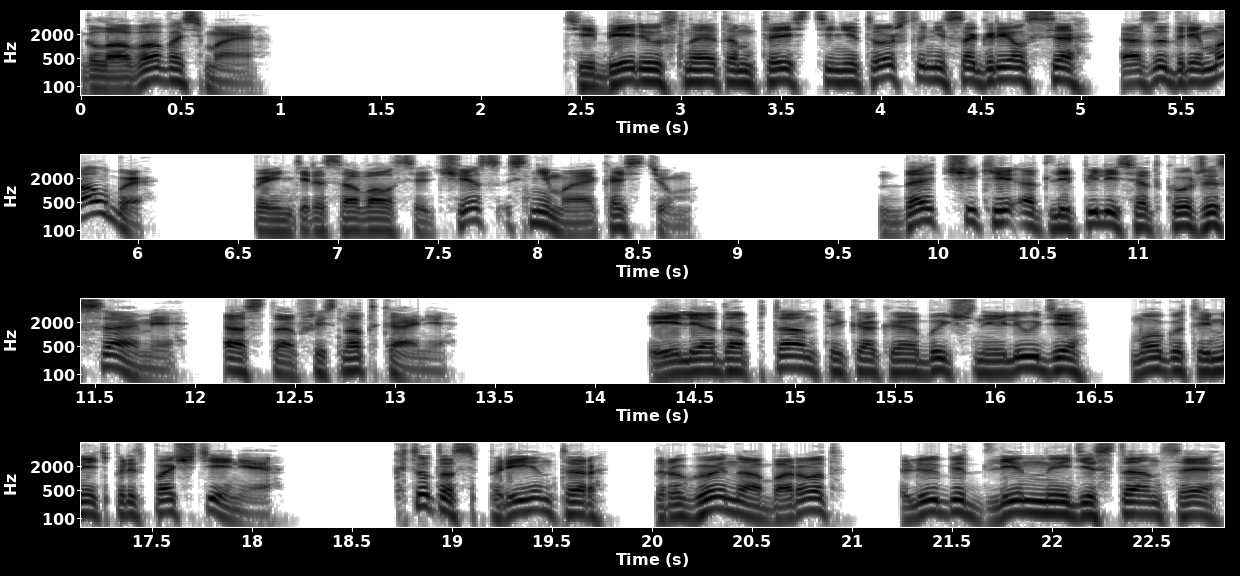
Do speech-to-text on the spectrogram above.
Глава восьмая. «Тибериус на этом тесте не то что не согрелся, а задремал бы?» — поинтересовался Чес, снимая костюм. Датчики отлепились от кожи сами, оставшись на ткани. Или адаптанты, как и обычные люди, могут иметь предпочтение. Кто-то спринтер, другой, наоборот, любит длинные дистанции.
